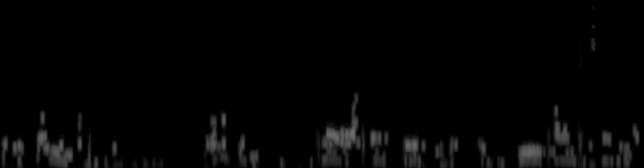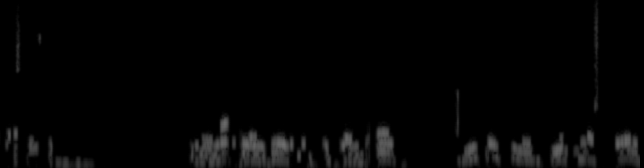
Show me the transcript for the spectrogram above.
But it's probably not Often, oh, I don't think it's. You know, what they're doing is it's very important. And you think to all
